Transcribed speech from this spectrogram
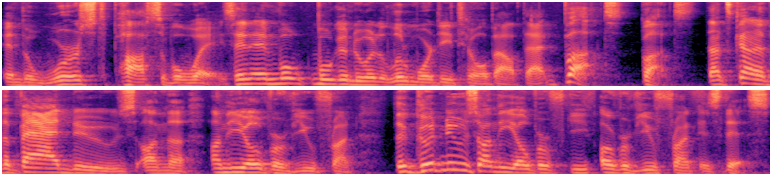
in the worst possible ways. And, and we'll, we'll go into it a little more detail about that. But, but, that's kind of the bad news on the, on the overview front. The good news on the overview, overview front is this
